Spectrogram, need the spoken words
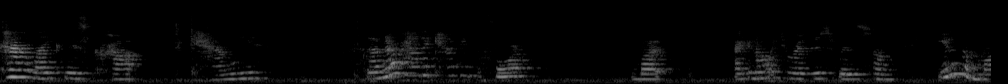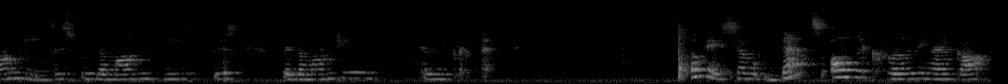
Kind of like this cropped cami. I've never had a cami before, but I cannot wait to wear this with some, even the mom jeans. This with the mom, these, this with the mom jeans, it be perfect. Okay, so that's all the clothing I've got.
